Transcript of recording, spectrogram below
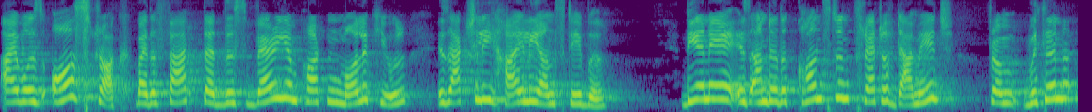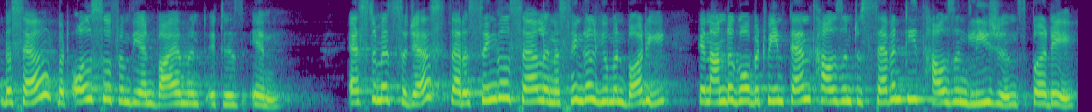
I was awestruck by the fact that this very important molecule is actually highly unstable. DNA is under the constant threat of damage from within the cell, but also from the environment it is in. Estimates suggest that a single cell in a single human body can undergo between 10,000 to 70,000 lesions per day.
